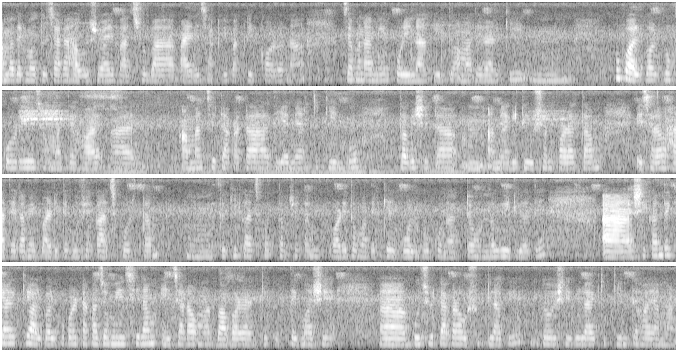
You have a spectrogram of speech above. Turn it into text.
আমাদের মতো যারা হাউস ওয়াইফ আছো বা বাইরে চাকরি বাকরি করো না, যেমন আমিও করি না, কিন্তু আমাদের আর কি খুব অল্প অল্প করে জমাতে হয় আর আমার যে টাকাটা দিয়ে আমি আর কি কিনবো, তবে সেটা আমি আগে টিউশন পড়াতাম। এছাড়াও হাতের আমি বাড়িতে বসে কাজ করতাম। তো কী কাজ করতাম সেটা আমি পরে তোমাদেরকে বলব কোনো একটা অন্য ভিডিওতে। সেখান থেকে আর কি অল্প অল্প করে টাকা জমিয়েছিলাম। এছাড়াও আমার বাবার আর কি প্রত্যেক মাসে প্রচুর টাকার ওষুধ লাগে। তো সেগুলো আর কি কিনতে হয় আমার।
